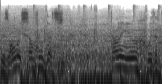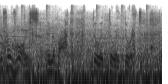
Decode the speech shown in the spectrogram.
There's always something that's telling you with a different voice in the back do it, do it, do it.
